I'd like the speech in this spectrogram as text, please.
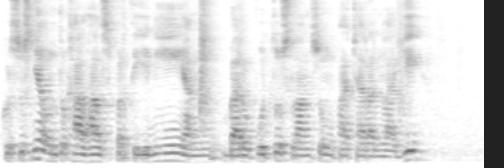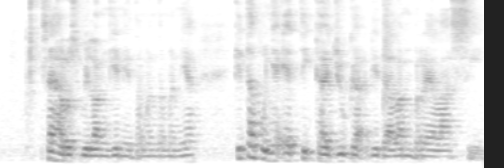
khususnya untuk hal-hal seperti ini yang baru putus langsung pacaran lagi, saya harus bilang gini teman-teman ya, kita punya etika juga di dalam berelasi.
